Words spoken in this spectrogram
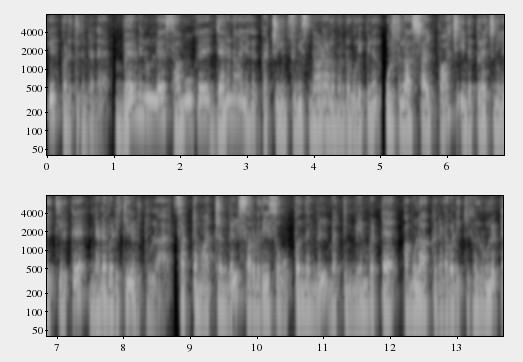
ஏற்படுத்துகின்றன. பெர்னில் உள்ள சமூக ஜனநாயக கட்சியின் சுவிஸ் நாடாளுமன்ற உறுப்பினர் உர்சுலா சாய்பாச் இந்த பிரச்சனையை தீர்க்க நடவடிக்கை எடுத்துள்ளார். சட்ட மாற்றங்கள் சர்வதேச ஒப்பந்தங்கள் மற்றும் மேம்பட்ட அமுலாக்க நடவடிக்கைகள் உள்ளிட்ட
